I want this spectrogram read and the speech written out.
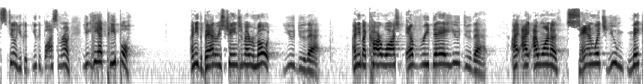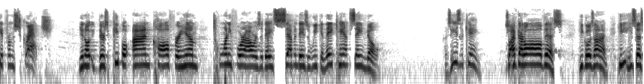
still, you could, you could boss them around. You, he had people. I need the batteries changed in my remote. You do that. I need my car washed every day. You do that. I, I, I want a sandwich. You make it from scratch. You know, there's people on call for him 24 hours a day, seven days a week, and they can't say no because he's the king. So I've got all this. He goes on. He, he says,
